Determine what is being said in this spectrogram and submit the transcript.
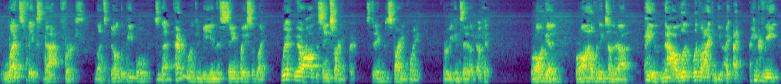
let's fix that first. Let's build the people so that mm-hmm. everyone can be in the same place of like we're, we are all at the same starting point, same starting point where we can say like, okay, we're all good, we're all helping each other out. Hey, now look look what I can do. I, I, I can create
